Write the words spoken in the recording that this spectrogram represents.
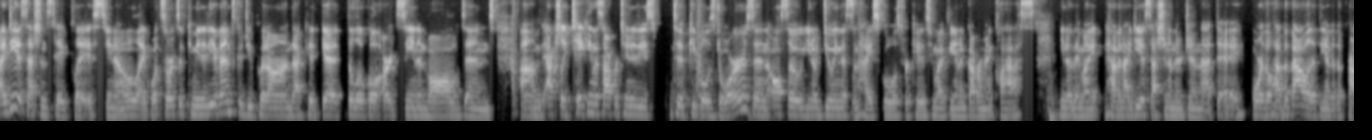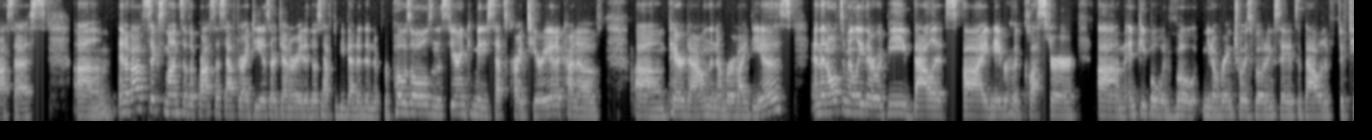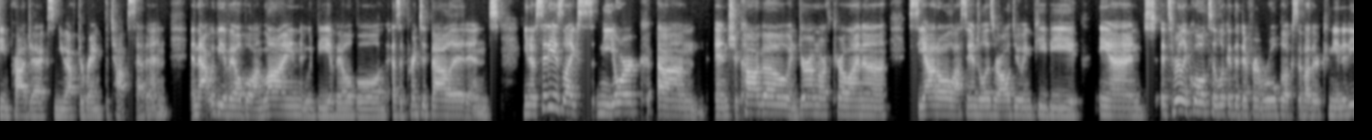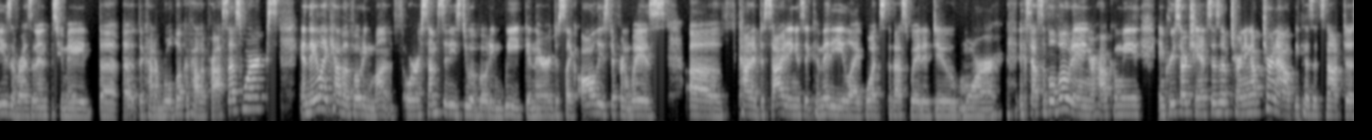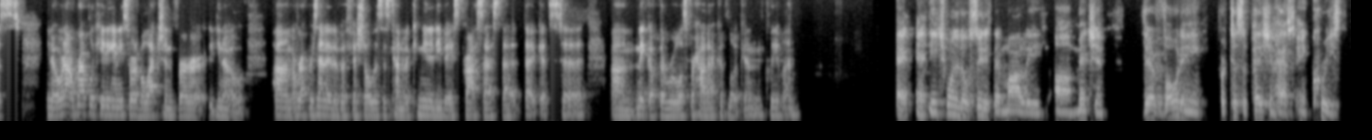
idea sessions take place you know like what sorts of community events could you put on that could get the local art scene involved and um, actually taking this opportunities to people's doors and also you know doing this in high schools for kids who might be in a government class. You know they might have an idea session in their gym that day or they'll have the ballot at the end of the process. Um, in about six months of the process after ideas are generated those have to be vetted into proposals and the steering committee sets criteria to kind of um, pare down the number of ideas. And then ultimately there would be ballots by neighborhood cluster um, and people would vote you know ranked choice voting say it's a ballot of 15 projects and you have to rank the top seven. And that would be available online. It would be available as a printed ballot. And, you know, cities like New York um, and Chicago and Durham, North Carolina, Seattle, Los Angeles are all doing PB and it's really cool to look at the different rule books of other communities of residents who made the the kind of rule book of how the process works. And they like have a voting month or some cities do a voting week and there are just like all these different ways of kind of deciding as a committee like what's the best way to do more accessible voting or how can we increase our chances of turning up turnout? Because it's not just you know we're not replicating any sort of election for you know um, a representative official. This is kind of a community-based process that that gets to um, make up the rules for how that could look in Cleveland. And, and each one of those cities that Molly um, mentioned, their voting participation has increased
